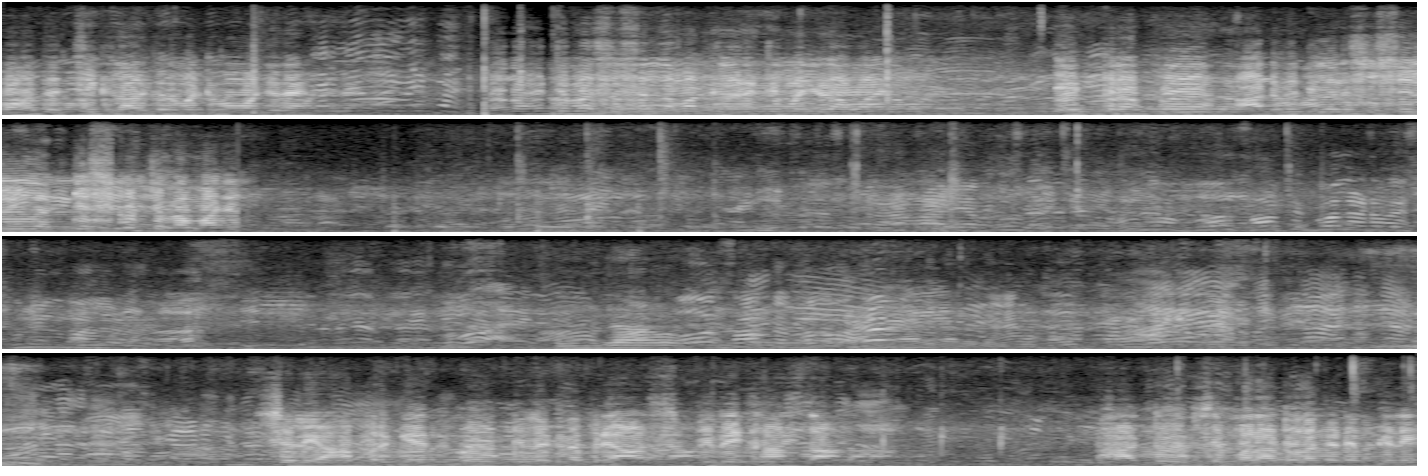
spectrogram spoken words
बहुत अच्छी खिलाड़ी के रूप मौजूद है। दोनों ही टीमें सुशील नामक खिलाड़ी टीम जुड़ा हुआ है। एक तरफ़ आठवीं खिलाड़ी सुशील किसको टीम मौजूद चलिए, यहाँ पर गेंद को खिलने का प्रयास विवेक हांसला भाटू से पराटोला अकेडमी के लिए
